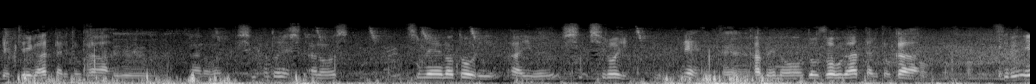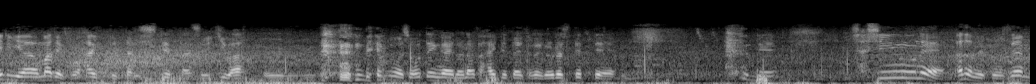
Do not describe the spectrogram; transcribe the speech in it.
別邸があったりとかあの本当にあの地名の通りああいう白い、ね、壁の土蔵があったりとかするエリアまでこう入ってったりしてたん ですよ行きはでもう商店街の中入ってったりとかいろいろしてって。で写真をね後でこう全部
